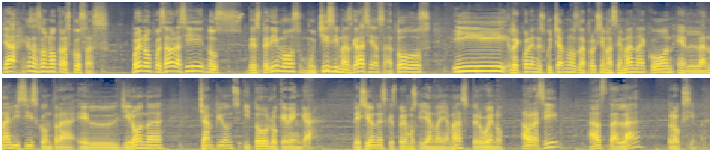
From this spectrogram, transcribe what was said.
ya, esas son otras cosas. Bueno, pues ahora sí, nos despedimos. Muchísimas gracias a todos. Y recuerden escucharnos la próxima semana con el análisis contra el Girona, Champions y todo lo que venga. lesiones, que esperemos que ya no haya más. Pero bueno, ahora sí, hasta la próxima.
